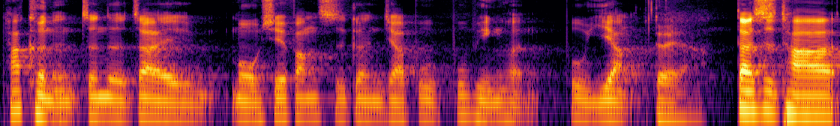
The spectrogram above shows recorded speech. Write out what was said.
他可能真的在某些方式跟人家不不平衡不一样，对啊，但是他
